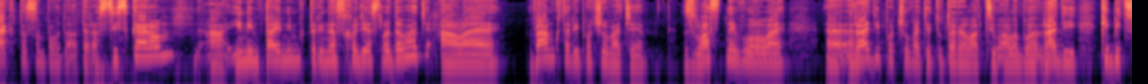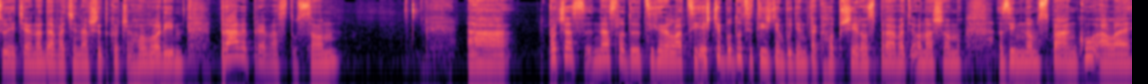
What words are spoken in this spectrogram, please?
Tak to som povedala teraz Ciskárom a iným tajným, ktorí nás chodia sledovať, ale vám, ktorí počúvate z vlastnej vôle, E, radi počúvate túto reláciu alebo radi kibicujete a nadávate na všetko, čo hovorím. Práve pre vás tu som. A Počas nasledujúcich relácií ešte budúci týždeň budem tak hlbšie rozprávať o našom zimnom spánku, ale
